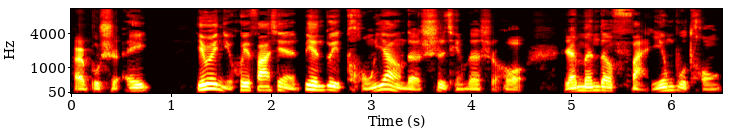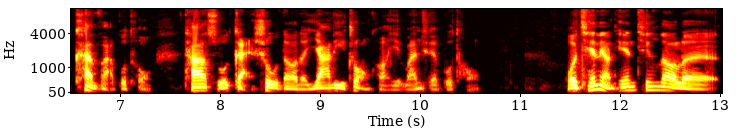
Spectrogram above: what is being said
而不是 A，因为你会发现，面对同样的事情的时候。人们的反应不同，看法不同，他所感受到的压力状况也完全不同。我前两天听到了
